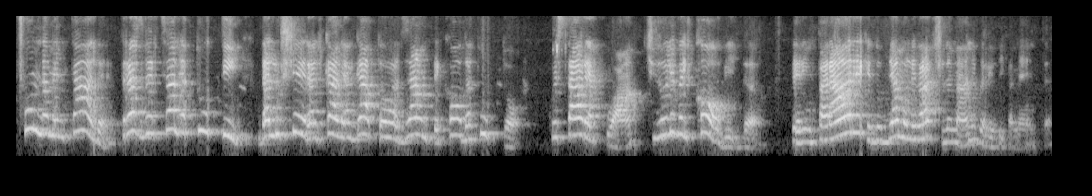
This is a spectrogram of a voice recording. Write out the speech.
fondamentale, trasversale a tutti, dall'usciere al cane, al gatto, a zampe, coda, tutto. Quest'area qua ci voleva il Covid, per imparare che dobbiamo levarci le mani periodicamente.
